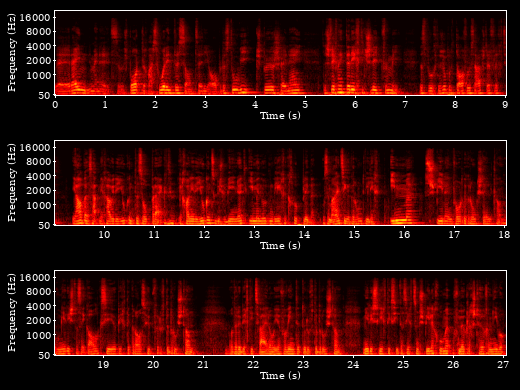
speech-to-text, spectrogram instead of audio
äh, rein, ich meine, jetzt sportlich wäre es interessant, Serie A, aber dass du wie spürst, hey, nein, das ist vielleicht nicht der richtige Schritt für mich das braucht schon brutal viel Selbstreflexion. Ja, aber es hat mich auch in der Jugend so geprägt. Mhm. Ich habe in der Jugend zum Beispiel bin ich nicht immer nur im gleichen Club geblieben. Aus dem einzigen Grund, weil ich immer das Spielen im Vordergrund gestellt habe. Und mir ist das egal gewesen, ob ich den Grashüpfer auf der Brust habe oder ob ich die zwei Reuen von Winterthur auf der Brust habe. Mir ist es wichtig, dass ich zum Spielen komme auf möglichst hohem Niveau.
